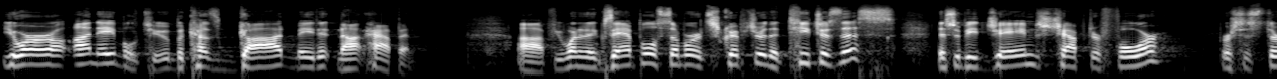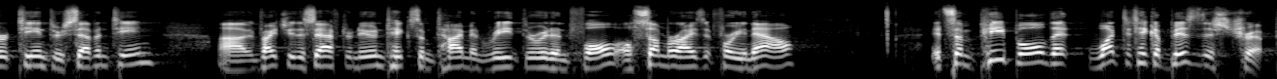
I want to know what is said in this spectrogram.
you are unable to because God made it not happen. Uh, if you want an example somewhere in Scripture that teaches this, this would be James chapter 4, verses 13 through 17. Uh, I invite you this afternoon, take some time and read through it in full. I'll summarize it for you now. It's some people that want to take a business trip.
